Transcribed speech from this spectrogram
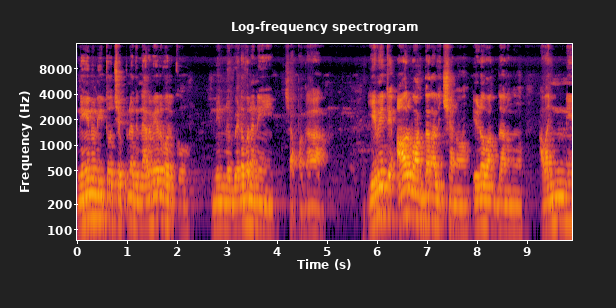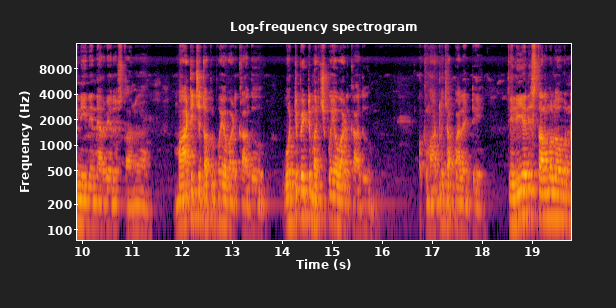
నేను నీతో చెప్పినది నెరవేరు వరకు నిన్ను విడవనని చెప్పగా. ఏవైతే ఆరు వాగ్దానాలు ఇచ్చానో ఏడో వాగ్దానము అవన్నీ నేనే నెరవేరుస్తాను. మాటిచ్చి తప్పిపోయేవాడు కాదు ఒట్టి పెట్టి మర్చిపోయేవాడు కాదు. ఒక మాటలో చెప్పాలంటే తెలియని స్థలంలో ఉన్న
